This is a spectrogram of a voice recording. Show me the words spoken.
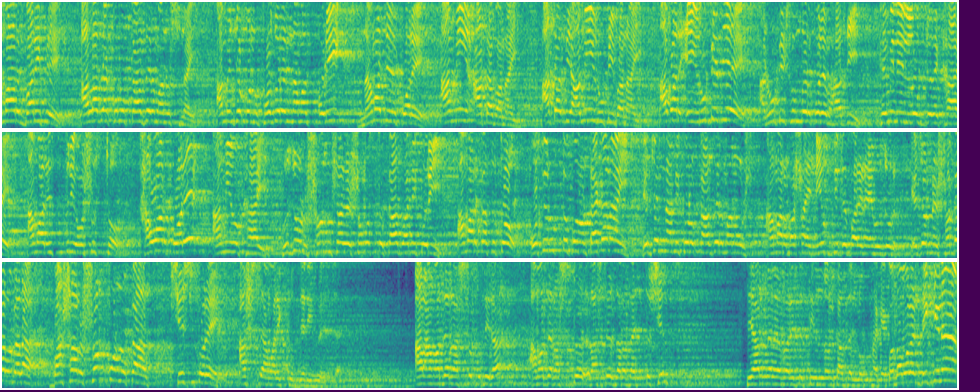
আমার বাড়িতে আলাদা কোনো কাজের মানুষ নাই। আমি যখন ফজরের নামাজ পড়ি, নামাজের পরে আমি আটা বানাই, আটা দিয়ে আমি রুটি বানাই। আবার এই রুটি দিয়ে আর রুটি সুন্দর করে ভাজি, ফ্যামিলির লোকজনে খায়, আমার স্ত্রী অসুস্থ, খাওয়ার পরে আমিও খাই। হুজুর, সংসারের সমস্ত কাজ আমি করি। আমার কাছে তো অতিরিক্ত কোনো টাকা নাই, এজন্য আমি কোনো কাজের মানুষ আমার বাসায় নিয়োগ দিতে পারি নাই হুজুর। এজন্য সকালবেলা বাসার সম্পূর্ণ কাজ শেষ করে আসতে আমার একটু দেরি হয়ে যায়। আর আমাদের রাষ্ট্রপতিরা, আমাদের রাষ্ট্র, রাষ্ট্রের যারা দায়িত্বশীল, চেয়ারম্যানের বাড়িতে তিনজন কাজের লোক থাকে। কথা বলেন ঠিক কিনা?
